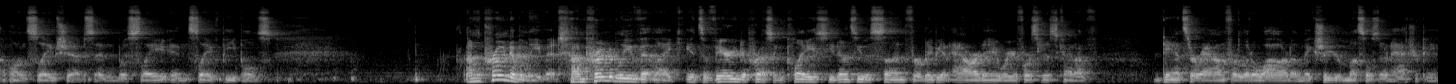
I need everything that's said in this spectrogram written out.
upon slave ships and with slave enslaved peoples. I'm prone to believe it. I'm prone to believe that like it's a very depressing place. You don't see the sun for maybe an hour a day, where you're forced to just kind of dance around for a little while to make sure your muscles don't atrophy.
